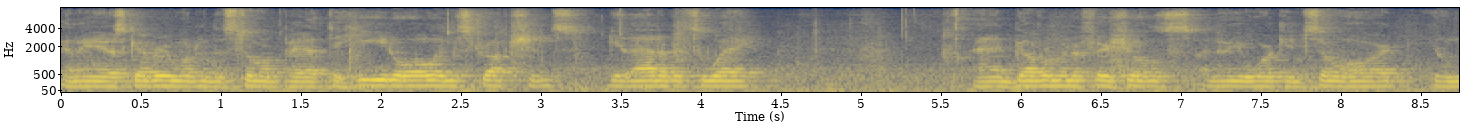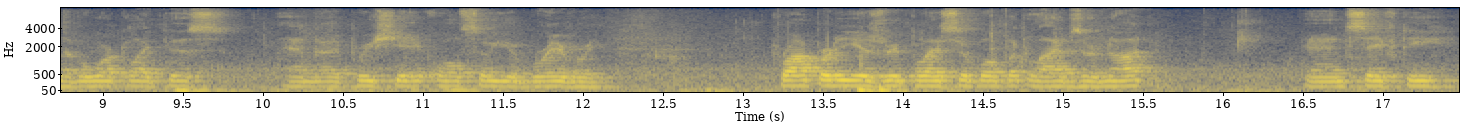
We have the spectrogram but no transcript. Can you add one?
and I ask everyone in the storm path to heed all instructions, get out of its way, and government officials, I know you're working so hard. You'll never work like this. And I appreciate also your bravery. Property is replaceable, but lives are not. And safety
